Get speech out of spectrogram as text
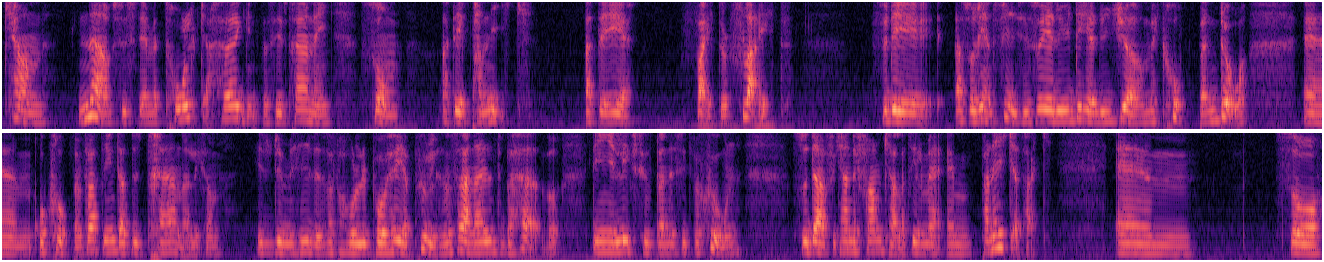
kan nervsystemet tolka högintensiv träning som att det är panik. Att det är fight or flight. För det alltså rent fysiskt så är det ju det du gör med kroppen då. Um, och kroppen fattar ju inte att du tränar liksom. Är du dum i huvudet? Varför håller du på att höja pulsen så här när du inte behöver? Det är ingen livshotande situation. Så därför kan det framkalla till och med en panikattack. Um, så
